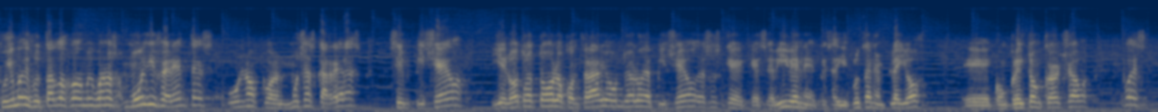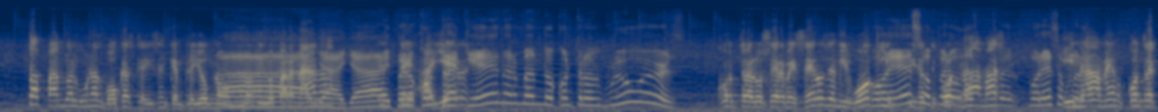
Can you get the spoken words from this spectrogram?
pudimos disfrutar dos juegos muy buenos, muy diferentes, uno con muchas carreras, sin picheo, y el otro todo lo contrario, un duelo de picheo, de esos que, se viven, eh, que se disfrutan en playoff, eh, con Clayton Kershaw, pues tapando algunas bocas que dicen que en playoff no, no sirve para nada. Ay, ay, este, pero ¿contra quién, Armando? ¿Contra los Brewers? Contra los cerveceros de Milwaukee. Por eso, pero, nada más. Por, eso, y nada menos. ¿Contra,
